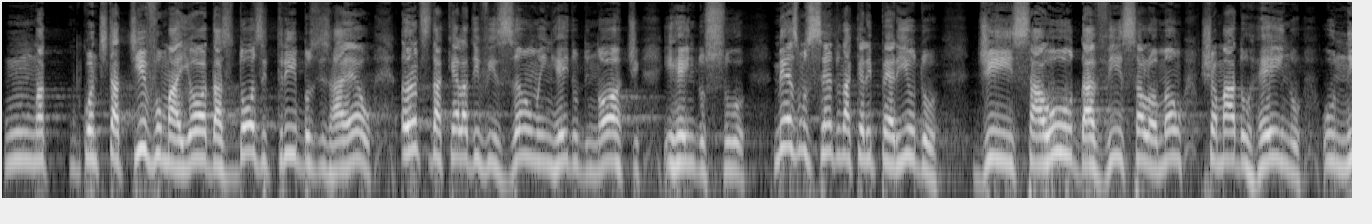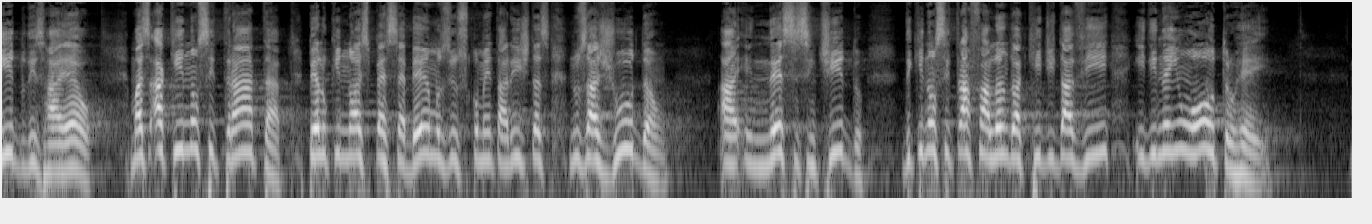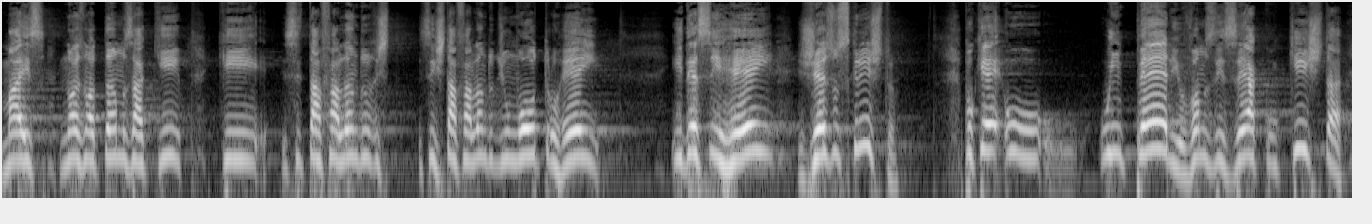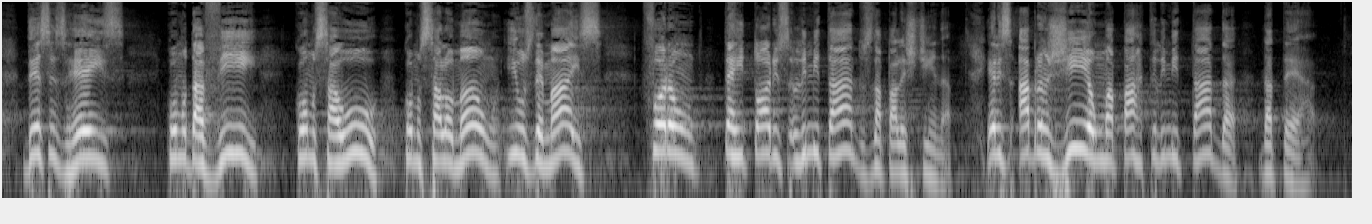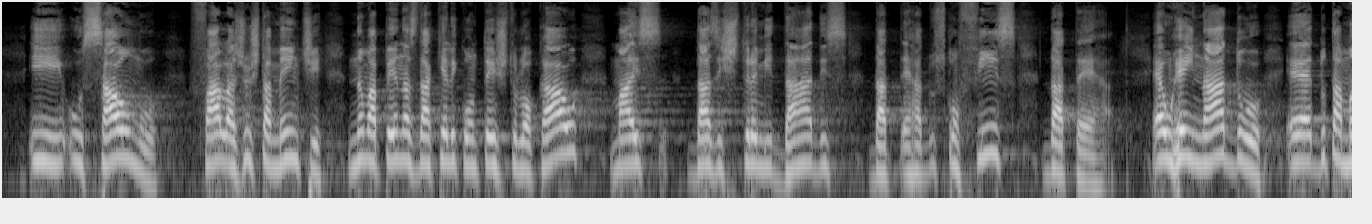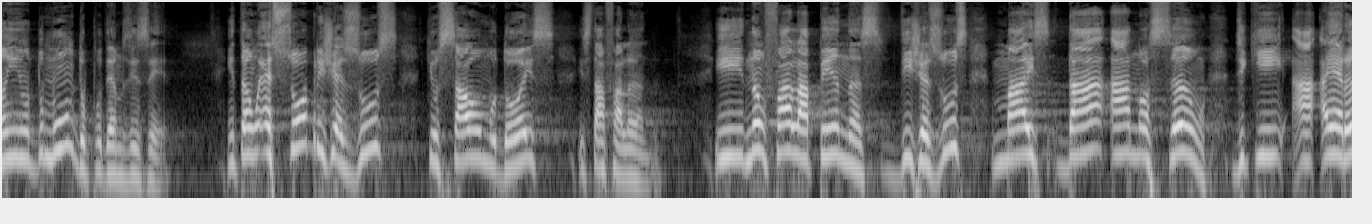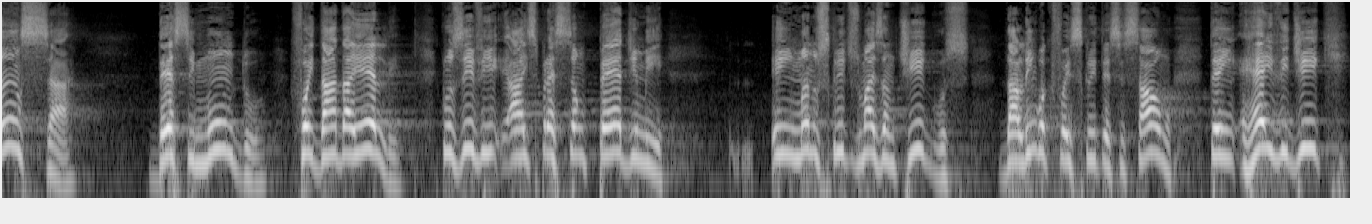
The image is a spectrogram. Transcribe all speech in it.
um quantitativo maior das doze tribos de Israel, antes daquela divisão em Reino do Norte e Reino do Sul. Mesmo sendo naquele período de Saul, Davi, Salomão, chamado Reino Unido de Israel. Mas aqui não se trata, pelo que nós percebemos e os comentaristas nos ajudam a, nesse sentido, de que não se está falando aqui de Davi e de nenhum outro rei. Mas nós notamos aqui que se está falando, se está falando de um outro rei, e desse rei Jesus Cristo. Porque o, o império, vamos dizer, a conquista desses reis, como Davi, como Saul, como Salomão e os demais, foram territórios limitados na Palestina. Eles abrangiam uma parte limitada da terra. E o Salmo fala justamente não apenas daquele contexto local, mas das extremidades da terra, dos confins da terra. É um reinado é, do tamanho do mundo, podemos dizer. Então, é sobre Jesus que o Salmo 2 está falando. E não fala apenas de Jesus, mas dá a noção de que a herança desse mundo foi dada a ele. Inclusive, a expressão pede-me, em manuscritos mais antigos, da língua que foi escrito esse salmo, tem reivindique,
